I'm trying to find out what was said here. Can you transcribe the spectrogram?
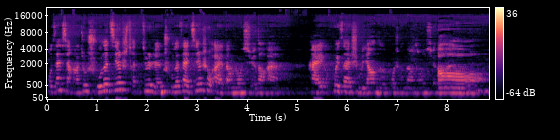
我在想啊，就除了接受，就是人除了在接受爱当中学到爱。还会在什么样的过程当中学到？哦，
